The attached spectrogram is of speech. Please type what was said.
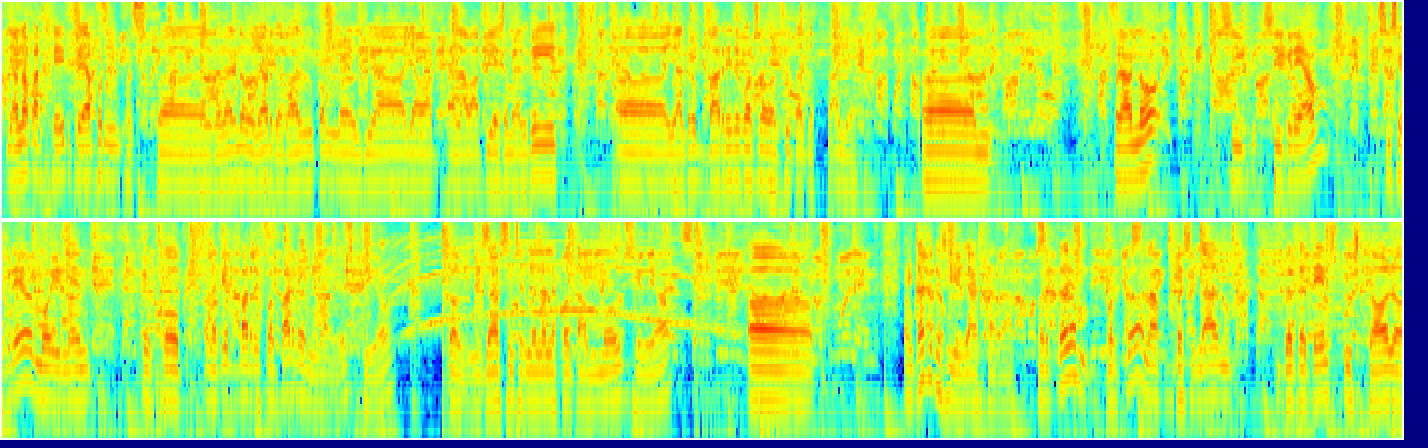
hi ha un apartheid creat per, per, per el govern de Mallorca, tal com el hi ha a la Bapies a Madrid uh, i altres barris de qualsevol ciutat d'Espanya. Uh, però no, si, si cream, si se crea el moviment hip-hop en aquest barri per part dels negres, tio, que jo sincerament n'he escoltat molts, si n'hi ha, uh, encara que sigui gangsta rap, per què, per què anar vacilant de que tens pistola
